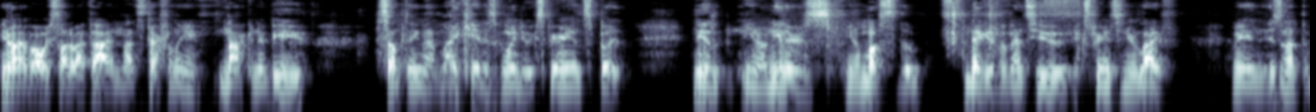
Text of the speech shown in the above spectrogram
you know, I've always thought about that, and that's definitely not going to be something that my kid is going to experience. But neither, you know, neither is you know most of the negative events you experience in your life. I mean, isn't that the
